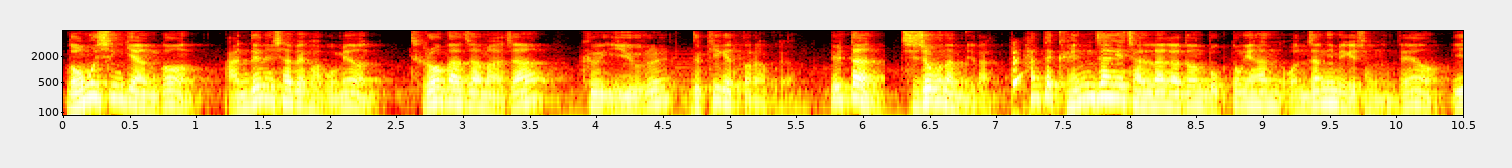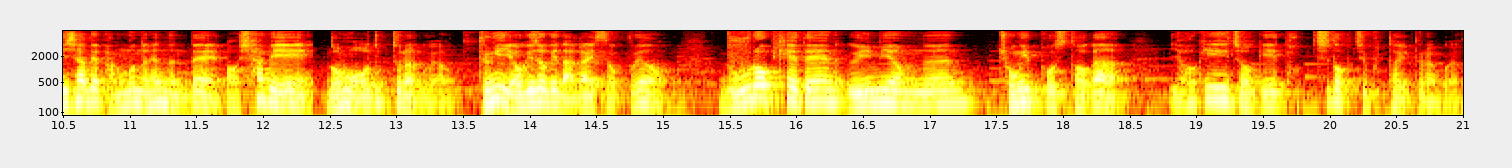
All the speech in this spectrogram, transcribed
너무 신기한 건 안 되는 샵에 가보면 들어가자마자 그 이유를 느끼겠더라고요. 일단 지저분합니다. 한때 굉장히 잘 나가던 목동의 한 원장님이 계셨는데요. 이 샵에 방문을 했는데 어, 샵이 너무 어둡더라고요. 등이 여기저기 나가 있었고요. 누렇게 된 의미 없는 종이 포스터가 여기저기 덕지덕지 붙어 있더라고요.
